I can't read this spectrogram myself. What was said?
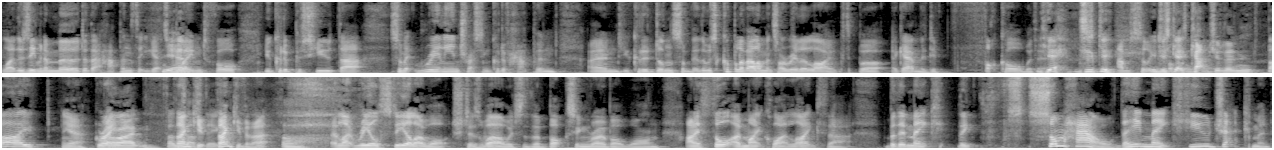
Like there's even a murder that happens that he gets Yeah. blamed for. You could have pursued that. Something really interesting could have happened, and you could have done something. There was a couple of elements I really liked, but again, they did fuck all with it. Yeah, just get, Absolutely He just gets captured and bye. yeah, great. All right, fantastic. Thank you, thank you for that. Oh. And like Real Steel, I watched as well, which is the boxing robot one, and I thought I might quite like that. But they make they somehow they make Hugh Jackman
